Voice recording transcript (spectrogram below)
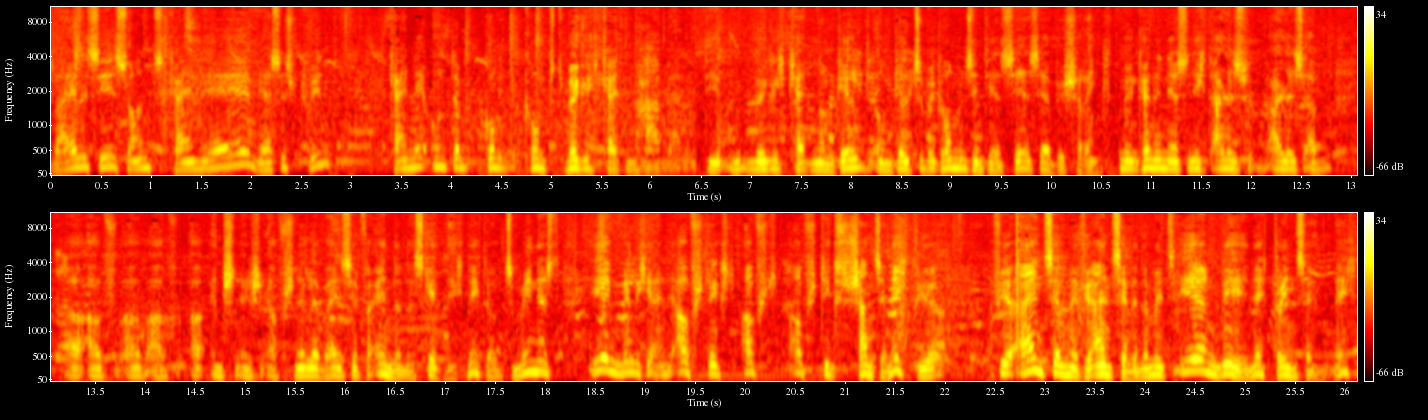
weil sie sonst keine, wie heißt es geschwind? Keine Unterkunftsmöglichkeiten haben. Die Möglichkeiten, um Geld, um Geld zu bekommen, sind hier sehr, sehr beschränkt. Wir können jetzt nicht alles, alles auf, auf, auf, auf, schnelle Weise verändern. Das geht nicht, nicht? Aber zumindest irgendwelche eine Aufstiegs, Auf, Aufstiegschance, nicht? Für, für Einzelne, für Einzelne, damit sie irgendwie nicht drin sind, nicht?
